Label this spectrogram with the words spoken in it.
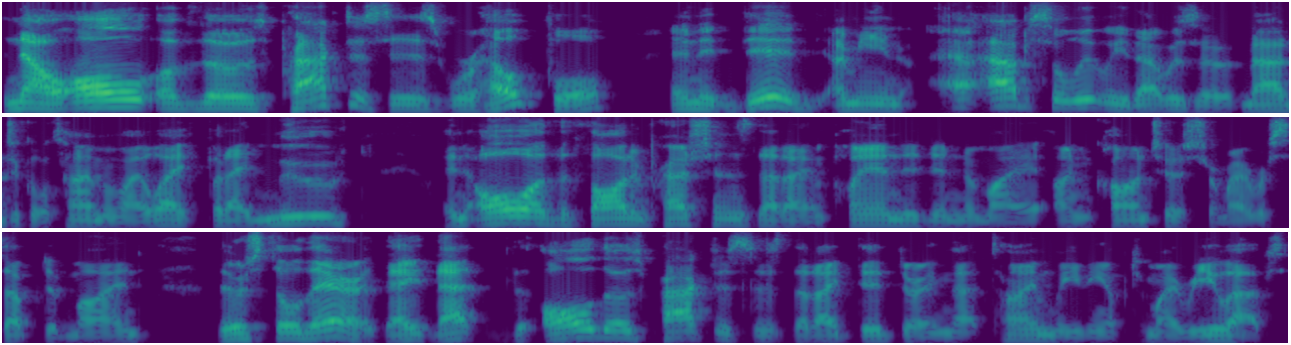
Now all of those practices were helpful and it did i mean absolutely that was a magical time in my life but i moved and all of the thought impressions that i implanted into my unconscious or my receptive mind they're still there. They that all those practices that i did during that time leading up to my relapse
